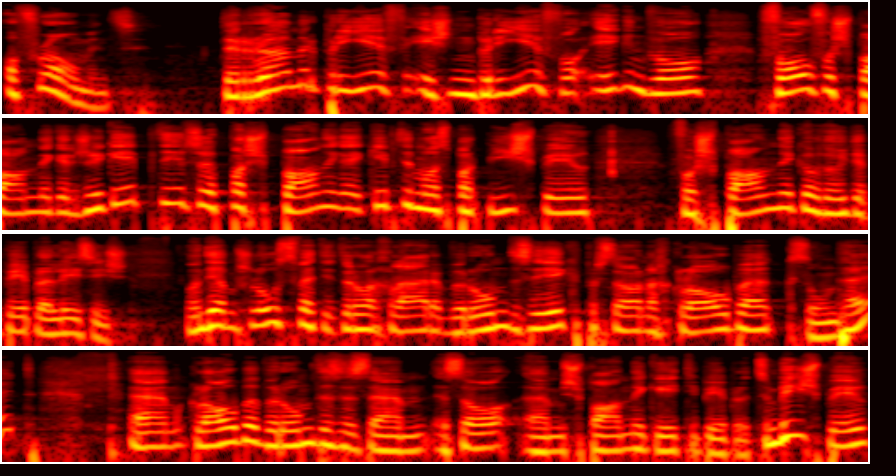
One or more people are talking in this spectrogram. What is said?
of Romans. Der Römerbrief ist ein Brief, der irgendwo voll von Spannungen ist. Ich gebe dir so ein paar Spannungen, ich gebe dir mal ein paar Beispiele von Spannungen, die du in der Bibel liest. Und am Schluss werde ich dir erklären, warum das ich persönlich glaube, Gesundheit, ähm, glaube, warum das es ähm, so ähm, Spannungen gibt in der Bibel. Zum Beispiel,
